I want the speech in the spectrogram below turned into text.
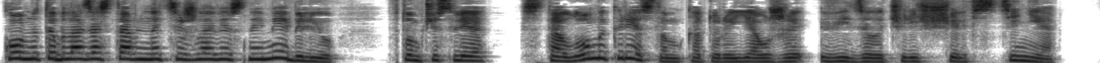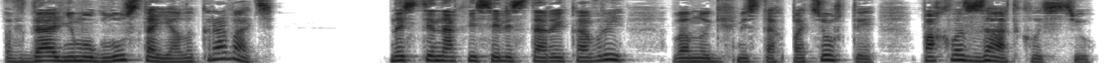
Комната была заставлена тяжеловесной мебелью, в том числе столом и креслом, которые я уже видела через щель в стене. В дальнем углу стояла кровать. На стенах висели старые ковры, во многих местах потертые, пахло затхлостью,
